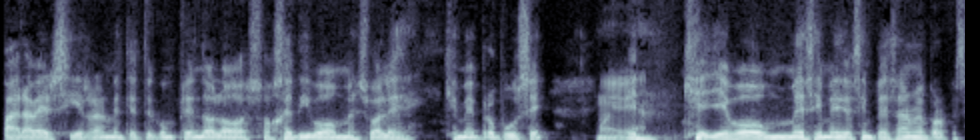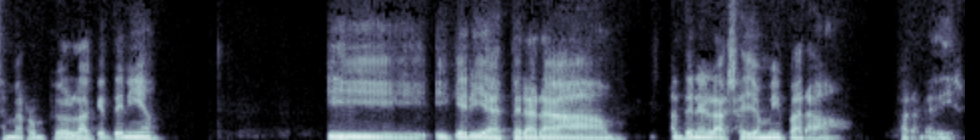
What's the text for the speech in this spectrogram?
para ver si realmente estoy cumpliendo los objetivos mensuales que me propuse. Muy bien. Que, llevo un mes y medio sin pensarme porque se me rompió la que tenía y, quería esperar a, tener la Xiaomi para, para medir.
